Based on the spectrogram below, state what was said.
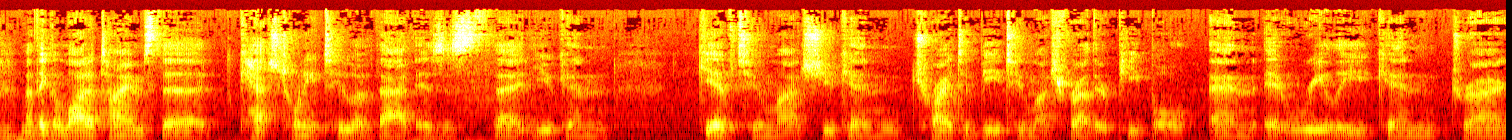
I mm-hmm. think a lot of times the catch twenty two of that is is that you can give too much, you can try to be too much for other people, and it really can drag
